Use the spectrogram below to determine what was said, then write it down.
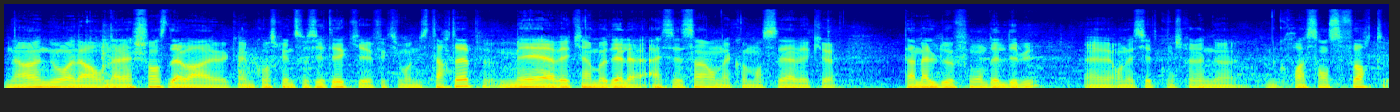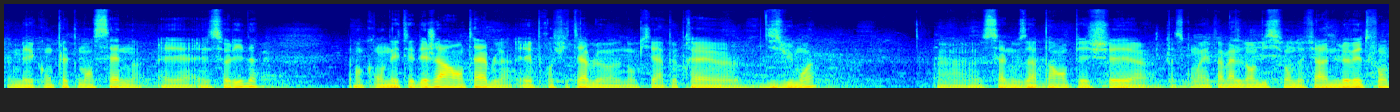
Non, nous on a, on a la chance d'avoir quand même construit une société qui est effectivement une startup, mais avec un modèle assez sain. On a commencé avec pas mal de fonds dès le début. Euh, on a essayé de construire une, croissance forte, mais complètement saine et, solide. Donc on était déjà rentable et profitable donc il y a à peu près 18 euh, mois. Euh, ça ne nous a pas empêché, parce qu'on avait pas mal d'ambition, de faire une levée de fonds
